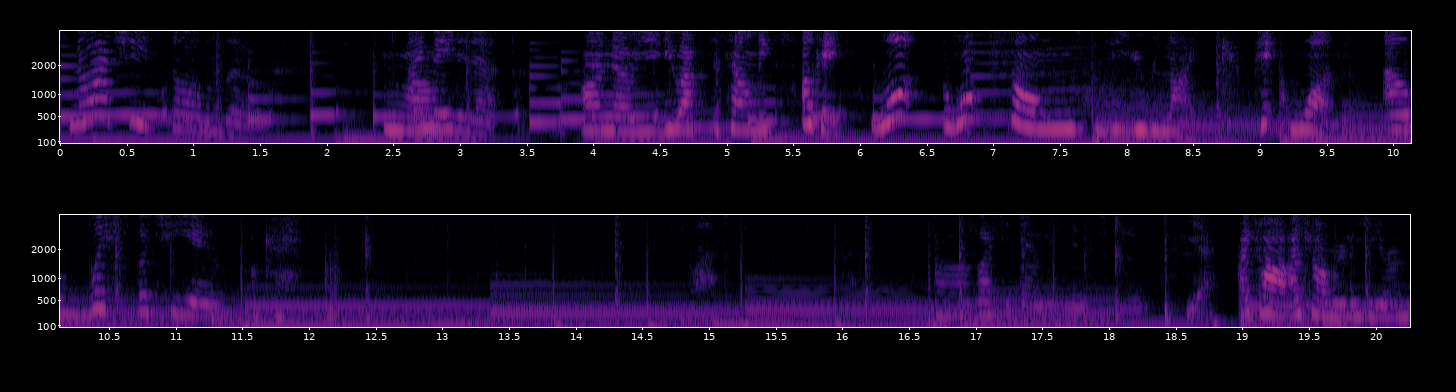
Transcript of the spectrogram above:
It's not actually a song though. I Oh. made it up. Oh no, you, you have to tell me. Okay, what what songs do you like? Pick one. I'll whisper to you. Okay. What? I'll write it down in notes for you. Yeah, I can't I can't really hear him.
